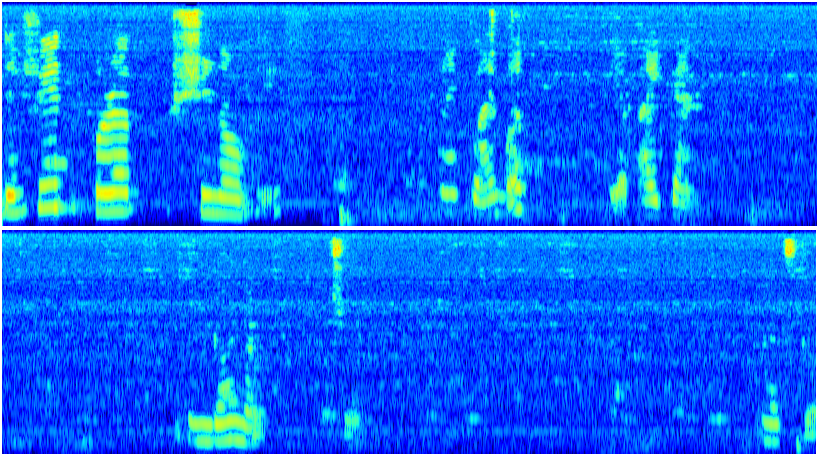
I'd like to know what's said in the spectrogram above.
Defeat corrupt shinobi. Can I climb up? Yep, I can. I can go now. Sure. Let's go.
